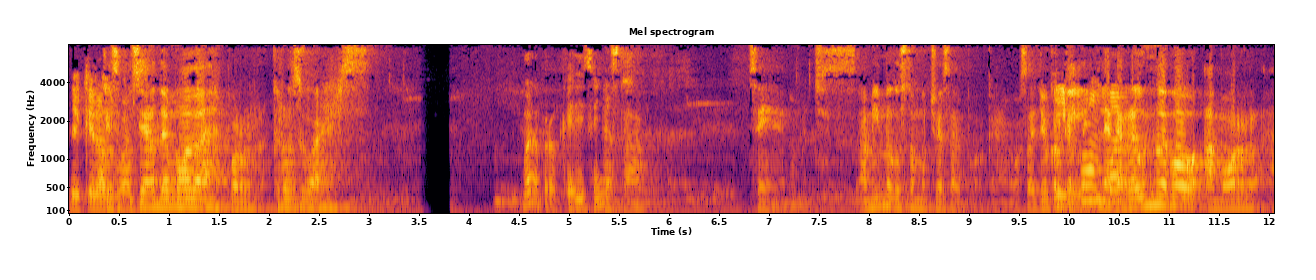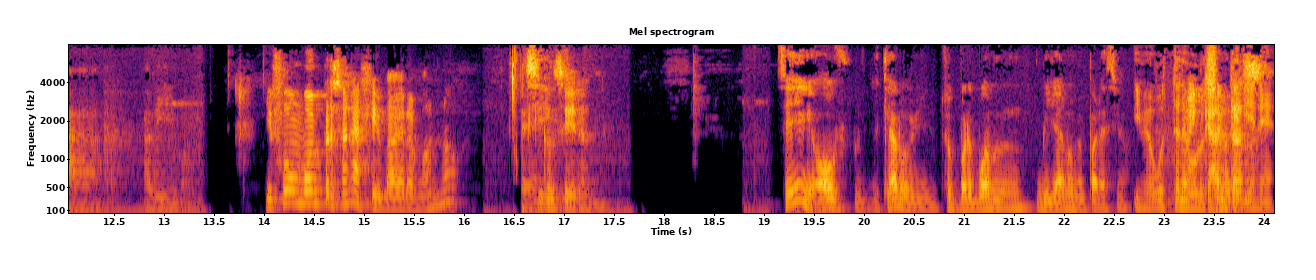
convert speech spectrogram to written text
de que se pusieron de moda por Crosswires. Bueno, pero qué diseño. Está... Sí, no manches. A mí me gustó mucho esa época. O sea, yo creo que le, agarré un nuevo amor a, a, Digimon. Y fue un buen personaje, Bagramon, ¿no? Sí. Sí, oh, claro, y súper buen villano me pareció. Y me gusta la evolución que tiene.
